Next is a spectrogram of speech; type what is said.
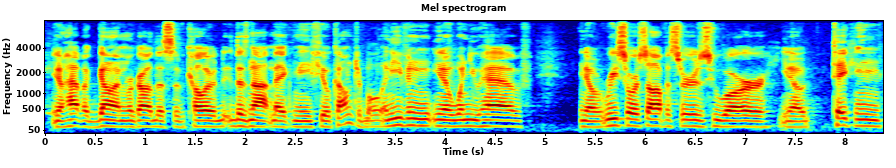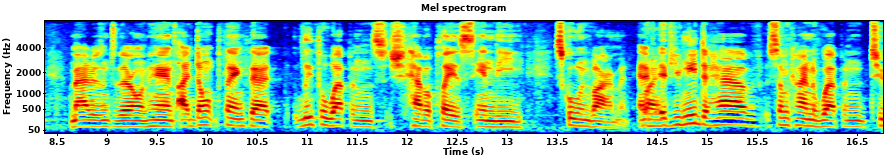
you know, have a gun regardless of color, does not make me feel comfortable. And even, you know, when you have, you know, resource officers who are, you know, taking matters into their own hands, I don't think that lethal weapons have a place in the school environment. And Right. if, if you need to have some kind of weapon to,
